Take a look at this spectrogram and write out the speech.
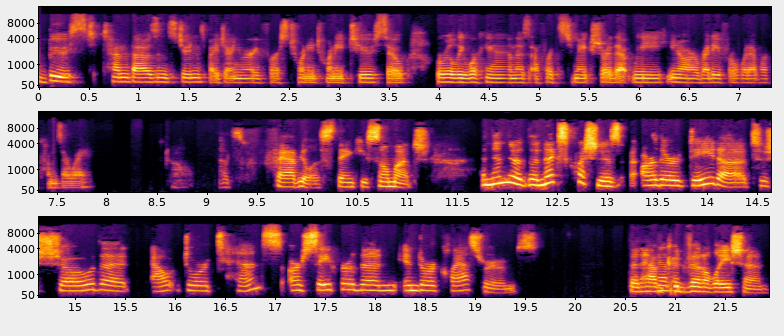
boost 10,000 students by January 1st, 2022. So we're really working on those efforts to make sure that we, you know, are ready for whatever comes our way. Oh, that's fabulous. Thank you so much. And then the, the next question is Are there data to show that outdoor tents are safer than indoor classrooms that have good ventilation?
